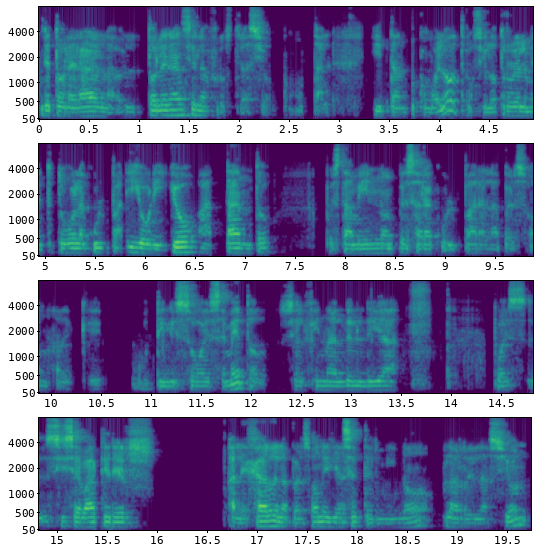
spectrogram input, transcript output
de tolerar la tolerancia y la frustración como tal, y tanto como el otro. Si el otro realmente tuvo la culpa y orilló a tanto, pues también no empezar a culpar a la persona de que utilizó ese método. Si al final del día, pues si se va a querer alejar de la persona y ya se terminó la relación,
